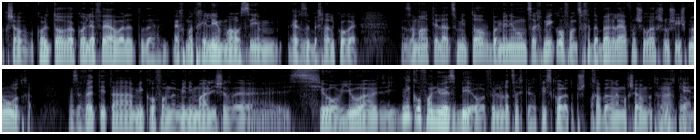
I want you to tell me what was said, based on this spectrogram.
עכשיו, הכל טוב והכל יפה, אבל אתה יודע, איך מתחילים, מה עושים, איך זה בכלל קורה. אז אמרתי לעצמי, טוב, במינימום צריך מיקרופון, צריך לדבר לאיפשהו, איכשהו שישמעו אותך. אז הבאתי את המיקרופון המינימלי, שזה COU, מיקרופון USB, או אפילו לא צריך כרטיס קול, אתה פשוט מחבר למחשב ומתחיל לכתוב. כן,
